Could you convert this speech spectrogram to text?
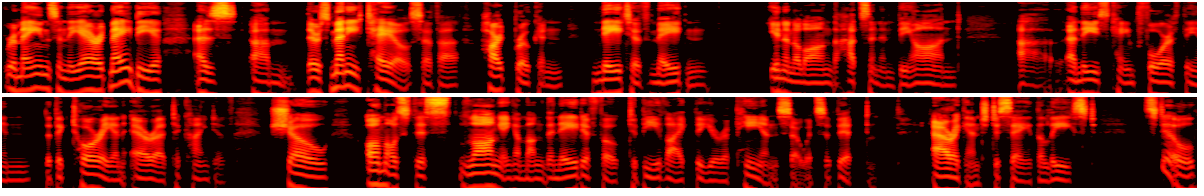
remains in the air. It may be as um, there's many tales of a heartbroken native maiden in and along the Hudson and beyond, uh, and these came forth in the Victorian era to kind of show almost this longing among the native folk to be like the Europeans. So it's a bit arrogant to say the least. Still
